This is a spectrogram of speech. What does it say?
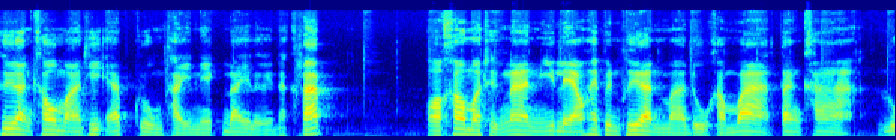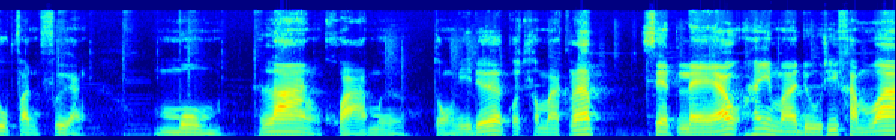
เพื่อนๆเข้ามาที่แอปกรุงไทยเน็กได้เลยนะครับ พอเข้ามาถึงหน้านี้แล้วให้เพื่อนๆ มาดูคำว่าตั้งค่ารูปฟันเฟือง มุม ล่างขวามือ ตรงนี้เด้อกดเข้ามาครับ เสร็จแล้วให้มาดูที่คำว่า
